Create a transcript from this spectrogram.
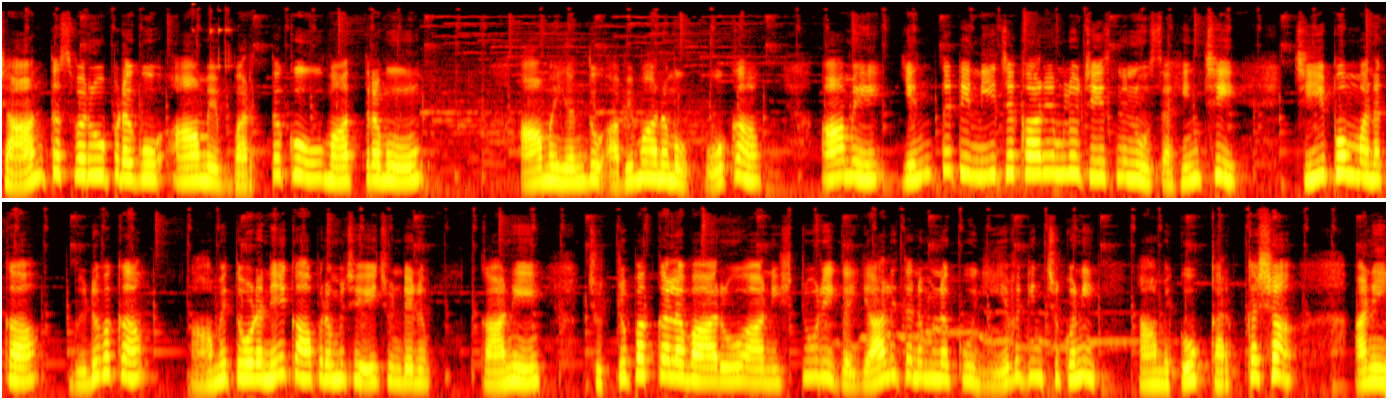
శాంతస్వరూపుడగు ఆమె భర్తకు మాత్రము ఆమె యందు అభిమానము పోక ఆమె ఎంతటి నీచ కార్యములు చేసినను సహించి చీపొమ్మనక విడువక ఆమె తోడనే కాపురము చేయుచుండెను. కానీ చుట్టుపక్కల వారు ఆ నిష్ఠూరి గయ్యాలితనమునకు ఏవగించుకొని ఆమెకు కర్కశ అని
